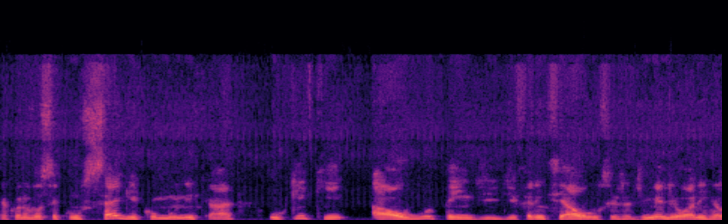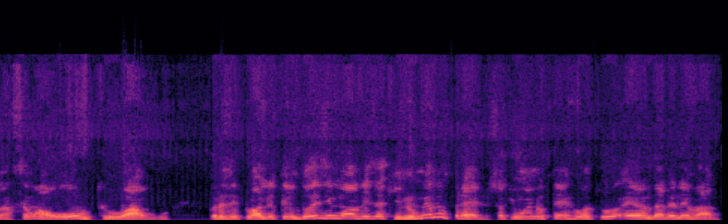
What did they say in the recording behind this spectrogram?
É quando você consegue comunicar o que, que algo tem de diferencial, ou seja, de melhor em relação a outro algo. Por exemplo, olha, eu tenho dois imóveis aqui no mesmo prédio, só que um é no térreo e o outro é andar elevado.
